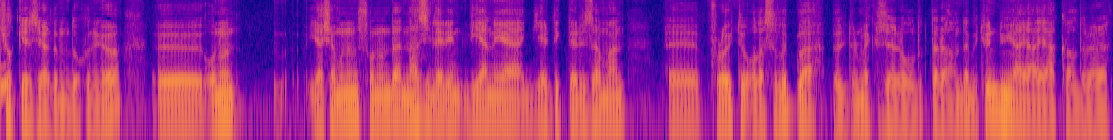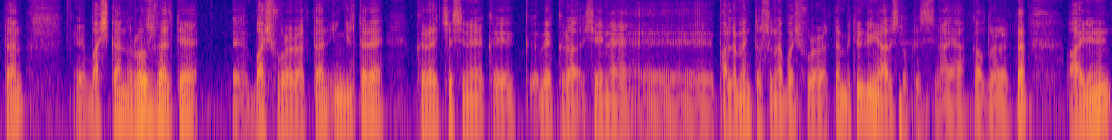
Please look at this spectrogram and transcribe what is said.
birçok kez yardımı dokunuyor. Ee, onun yaşamının sonunda Nazilerin Viyana'ya girdikleri zaman e, Freud'u olasılıkla öldürmek üzere oldukları anda bütün dünyaya ayağa kaldıraraktan e, Başkan Roosevelt'e e, başvuraraktan İngiltere kraliçesine e, ve kra, şeyine e, parlamentosuna başvuraraktan bütün dünya aristokrasisini ayağa kaldıraraktan ailenin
